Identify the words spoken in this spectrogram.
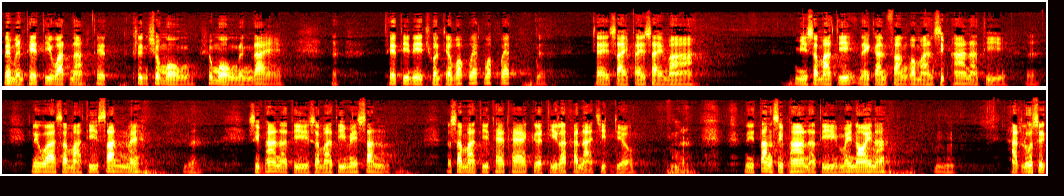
ไม่เหมือนเทศที่วัดนะ เทศครึ่งชั่วโมง ชั่วโมงหนึ่งได้เทศที่นี่ชวนจะวอกแวกวอกแวกใจใส่ไปใส่มา มีสมาธิในการฟังประมาณ 15 นาทีเรียกว่าสมาธิสั้นไหมสิบห้านาทีสมาธิไม่สั้น สมาธิแท้ๆเกิดทีละขณะจิตเดียวนี่ตั้งสิบห้านาทีไม่น้อยนะหัดรู้สึก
